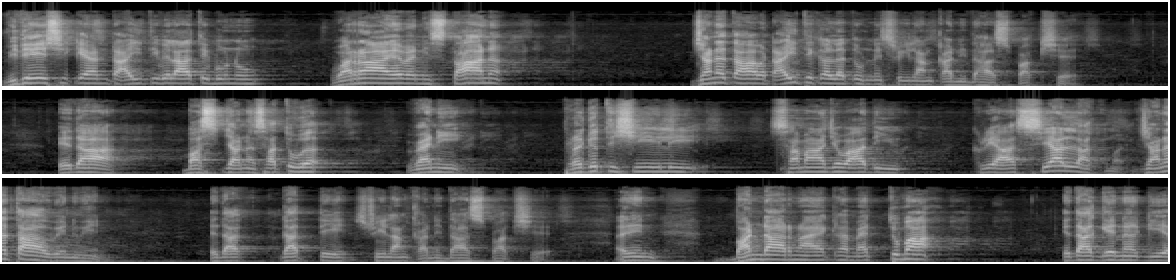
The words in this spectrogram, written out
විදේශිකයන්ට අයිති වෙලා තිබුණු වරායවැනි ස්ථාන ජනතාවට අයිති කළ දුන්නේ ශ්‍රී ලංකා නිදහස් පක්ෂය. එදා බස් ජන සතුව වැනි ප්‍රගතිශීලී සමාජවාදී ක්‍රියා සියල්ලක්ම ජනතාව වෙනුවෙන් එදා ගත්තේ ශ්‍රී ලංකා නිදහස් පක්ෂය. ඇතින් බණ්ඩාර්නායක මැත්තුමා එදා ගෙන ගිය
